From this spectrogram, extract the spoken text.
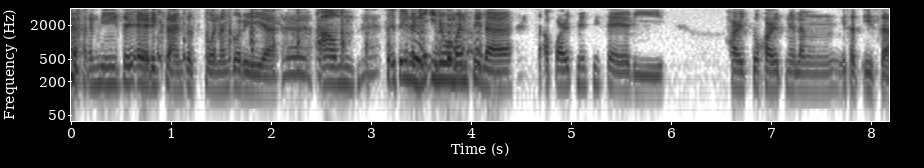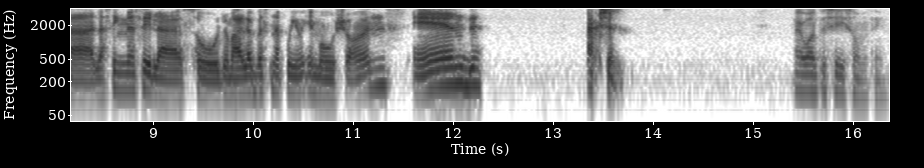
ni Sir Eric Santos po ng Korea. Um, so, ito yung nagiinuman sila sa apartment ni Seri. Heart to heart nilang isa't isa. Lasing na sila. So, lumalabas na po yung emotions. And, action. I want to say something.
